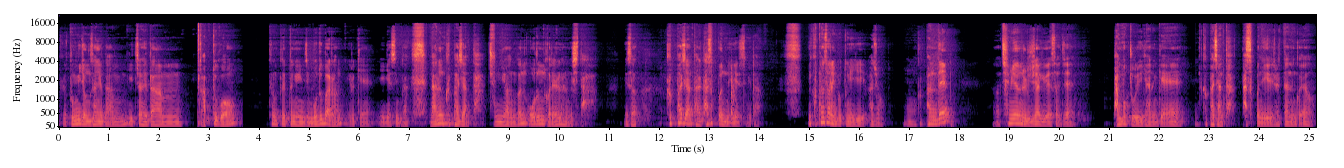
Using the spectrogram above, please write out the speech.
그 북미 정상회담 2차 회담 앞두고 트럼프 대통령이 이제 모두 발언 이렇게 얘기했습니다. 나는 급하지 않다. 중요한 건 옳은 거래를 하는 것이다. 그래서 급하지 않다를 다섯 번 얘기했습니다. 급한 사람이 보통 얘기하죠. 어, 급한데 어, 체면을 유지하기 위해서 이제 반복적으로 얘기하는 게 급하지 않다. 다섯 번 얘기를 했다는 거예요.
